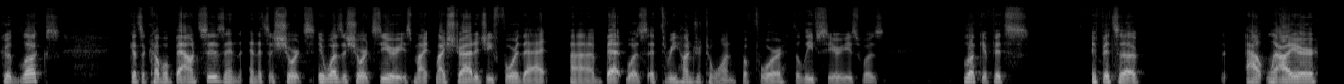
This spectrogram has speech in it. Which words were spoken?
good looks, gets a couple bounces, and and it's a short. It was a short series. My my strategy for that uh, bet was at three hundred to one before the Leaf series was. Look, if it's if it's a outlier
